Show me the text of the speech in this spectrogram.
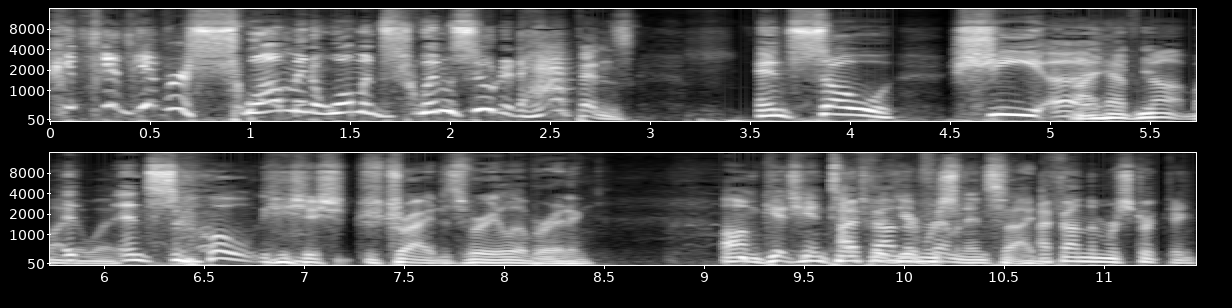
"If you've ever swum in a woman's swimsuit, it happens." And so she. Uh, I have not, by the way. And so you should try it. It's very liberating. Um, get you in touch with your them rest- feminine side. I found them restricting.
